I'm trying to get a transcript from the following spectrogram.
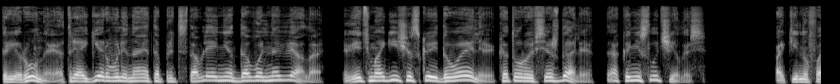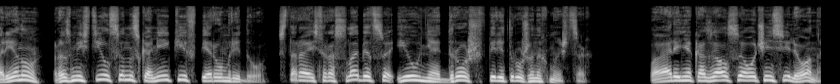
Три руны отреагировали на это представление довольно вяло, ведь магической дуэли, которую все ждали, так и не случилось. Покинув арену, разместился на скамейке в первом ряду, стараясь расслабиться и унять дрожь в перетруженных мышцах. Парень оказался очень силен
